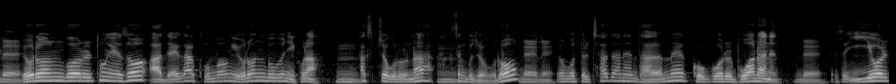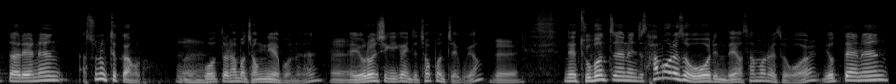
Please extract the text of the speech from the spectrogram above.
네. 이런 거를 통해서 아 내가 구멍이 이런 부분이 있구나 음. 학습적으로나 학생부적으로 네, 네. 이런 것들 찾아낸 다음에 그거를 보완하는 네. 그래서 2월 달에는 아, 수능 특강으로 음. 그것들 한번 정리해보는 네. 네, 이런 시기가 이제 첫 번째고요. 네. 근데 두 번째는 이제 3월에서 5월인데요. 3월에서 5월. 요때는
